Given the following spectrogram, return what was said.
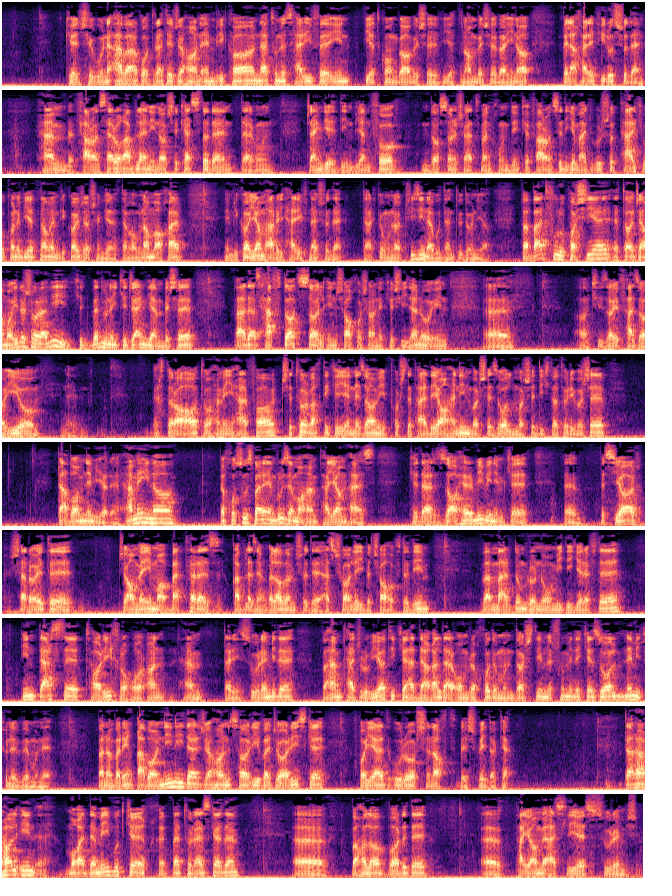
که چگونه ابرقدرت جهان امریکا نتونست حریف این ویتکونگا بشه ویتنام بشه و اینا بالاخره پیروز شدن. هم فرانسه رو قبلا اینا شکست دادن در اون جنگ دین بیانفو. داستانش حتما خوندین که فرانسه دیگه مجبور شد ترک بکنه ویتنام. امریکا جاشون گرفتن و اونا آخر امریکایی هم حریف نشدن. در که اونا چیزی نبودن تو دنیا. و بعد فروپاشی اتحاد جماهیر شوروی که بدون که جنگم بشه بعد از هفتاد سال این شاخوشانه کشیدن و این چیزای فضایی و اختراعات و همه این حرفا. چطور وقتی که یه نظامی پشت پرده آهنین باشه ظلم باشه دیکتاتوری باشه دوام نمیاره. همه اینا به خصوص برای امروز ما هم پیام هست که در ظاهر می‌بینیم که بسیار شرایط جامعه ما بدتر از قبل از انقلابم شده. از چاله به چاه افتادیم و مردم رو نومیدی گرفته. این درس تاریخ رو قرآن هم در این سوره میده و هم تجربیاتی که حداقل در عمر خودمون داشتیم نشون میده که ظلم نمی‌تونه بمونه. بنابراین قوانینی در جهان ساری و جاری است که باید او رو شناخت بهش پیدا کرد. در هر حال این مقدمه ای بود که خدمتتون ارز کردم. و حالا وارد پیام اصلی سوره میشیم.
